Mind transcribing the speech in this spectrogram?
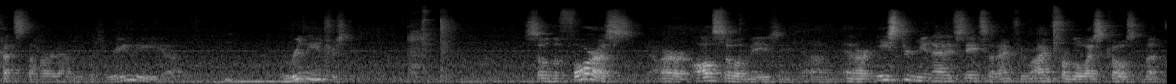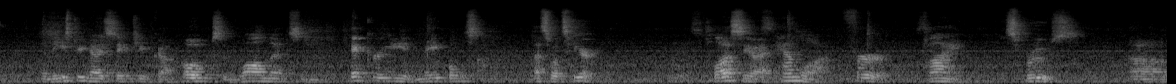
cuts the heart out. It was really, uh, really interesting. So the forests are also amazing. Um, in our eastern United States, that I'm from, I'm from the west coast, but in the eastern United States, you've got oaks and walnuts and hickory and maples. That's what's here. Plus, you got hemlock, fir, pine, spruce. Um,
